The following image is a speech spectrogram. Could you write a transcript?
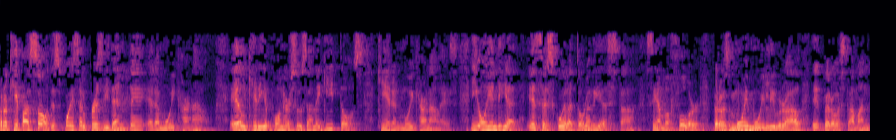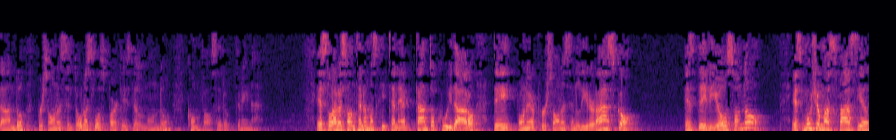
Pero ¿qué pasó? Después el presidente era muy carnal. Él quería poner sus amiguitos que eran muy carnales. Y hoy en día esa escuela todavía está, se llama Fuller, pero es muy, muy liberal, eh, pero está mandando personas en todas las partes del mundo con falsa doctrina. Es la razón, tenemos que tener tanto cuidado de poner personas en liderazgo. ¿Es de Dios o no? Es mucho más fácil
